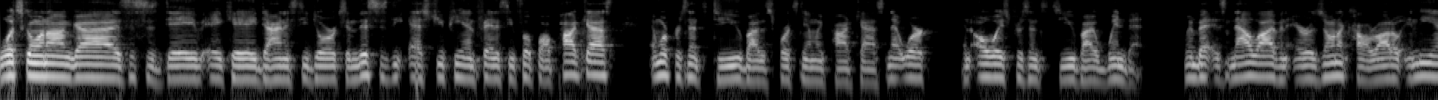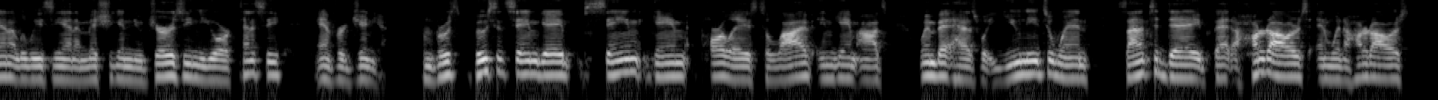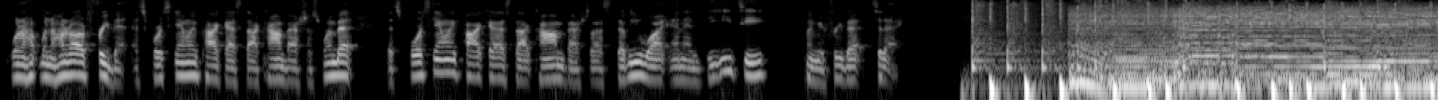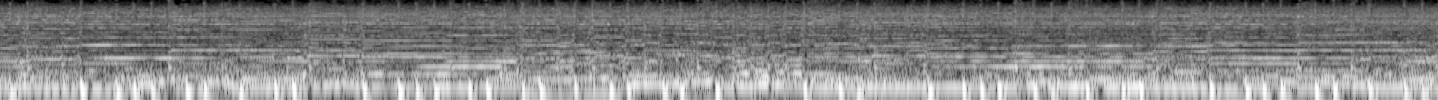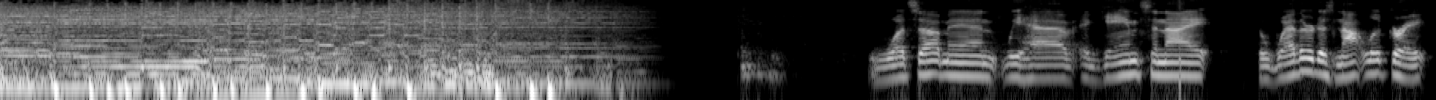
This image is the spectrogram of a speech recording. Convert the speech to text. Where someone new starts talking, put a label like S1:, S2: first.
S1: What's going on, guys? This is Dave, aka Dynasty Dorks, and this is the SGPN Fantasy Football Podcast. And we're presented to you by the Sports Gambling Podcast Network and always presented to you by WynnBET. WynnBET is now live in Arizona, Colorado, Indiana, Louisiana, Michigan, New Jersey, New York, Tennessee, and Virginia. From boosted same game, same game parlays to live in-game odds, WynnBET has what you need to win. Sign up today, bet $100 and win $100 win a $100 free bet at sportsgamblingpodcast.com backslash wynnbet. That's sportsgamblingpodcast.com backslash W-Y-N-N-B-E-T to claim your free bet today. What's up, man? We have a game tonight. The weather does not look great.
